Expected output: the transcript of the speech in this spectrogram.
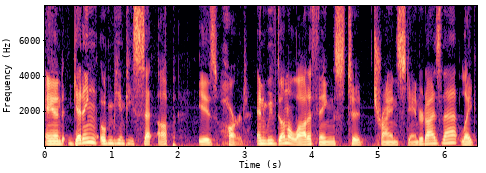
And getting OpenPNP set up is hard. And we've done a lot of things to try and standardize that. Like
